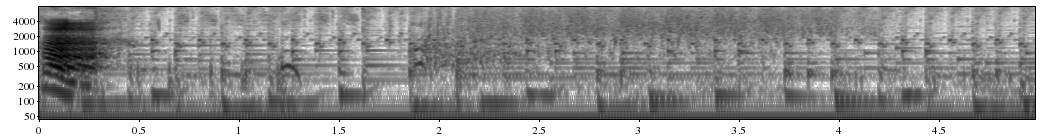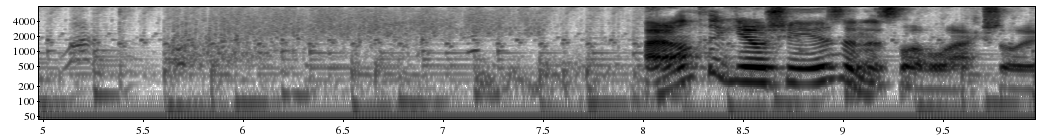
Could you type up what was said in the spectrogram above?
Huh. I don't think Yoshi is in this level, actually.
